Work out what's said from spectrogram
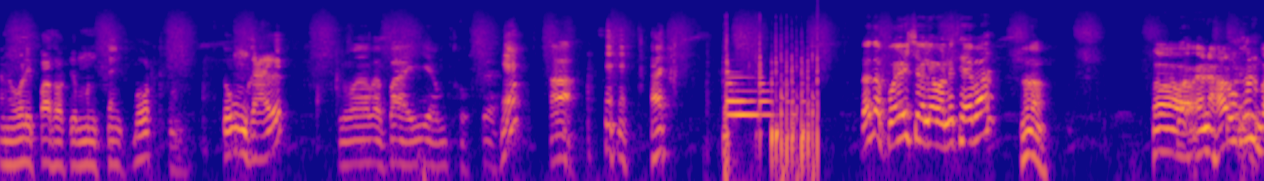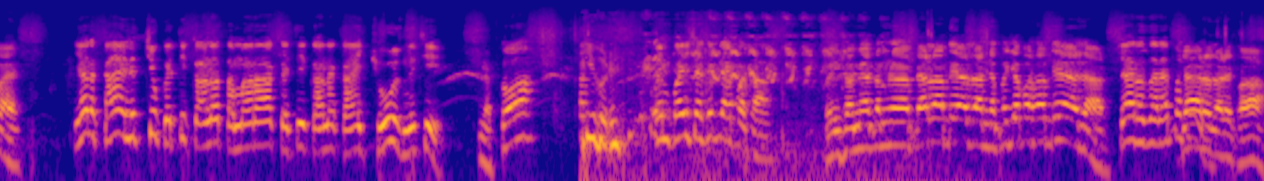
અને વળી પાછો કે મને કંઈક બોટ તો ઊંઘ આવે નો આવે ભાઈ એમ તો છે. હે? દાદા પૈસા લેવા નથી આવ્યા? હા. તો એને સારું છે ને ભાઈ? યાર કાંઈ નથી થયું. કતી કાના તમારા કતી કાના કાંઈ છું જ નથી. તો તમે પૈસા કેટલા પાછા પૈસા મેં તમને પહેલા બે હજાર ને પૈસા પાછા બે હજાર. ચાર હજાર આપ્યા ચાર હજાર એક હા.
